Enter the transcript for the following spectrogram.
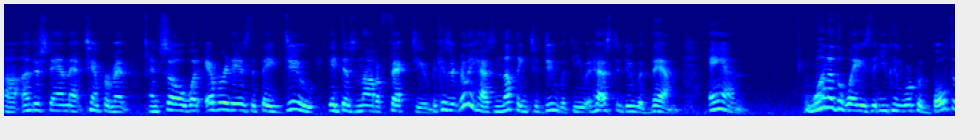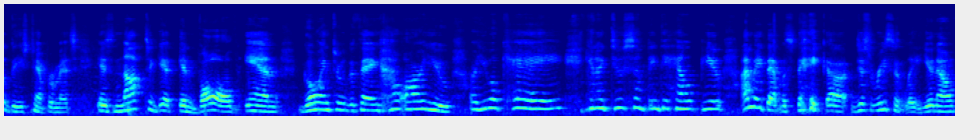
uh, understand that temperament. And so, whatever it is that they do, it does not affect you because it really has nothing to do with you. It has to do with them. And one of the ways that you can work with both of these temperaments is not to get involved in going through the thing how are you? Are you okay? Can i do something to help you? I made that mistake uh, just recently you know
